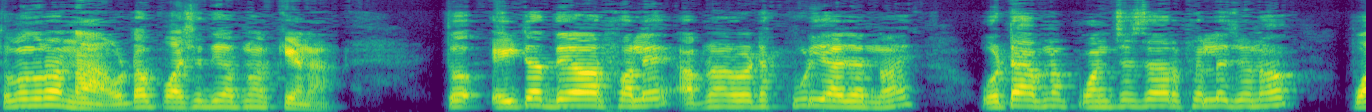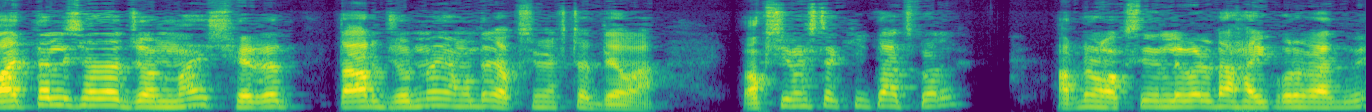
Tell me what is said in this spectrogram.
তো বন্ধুরা, না ওটাও পয়সা দিয়ে আপনার কেনা। তো এইটা দেওয়ার ফলে আপনার ওটা কুড়ি হাজার নয়, ওটা আপনার পঞ্চাশ হাজার ফেললে জন্য পঁয়তাল্লিশ হাজার জন্মায়, সেটা তার জন্যই আমাদের অক্সিম্যাক্সটা দেওয়া। অক্সিম্যাক্সটা কি কাজ করে? আপনার অক্সিজেন লেভেলটা হাই করে রাখবে,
